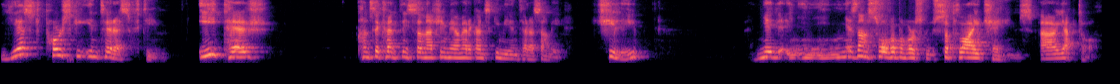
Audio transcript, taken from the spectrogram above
Jest polski interes w tym i też konsekwentni z naszymi amerykańskimi interesami. Czyli, nie, nie znam słowa po polsku, supply chains. A jak to?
